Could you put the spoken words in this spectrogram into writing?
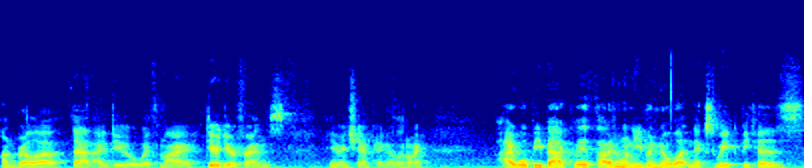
umbrella that I do with my dear, dear friends here in Champaign, Illinois. I will be back with, I don't even know what next week because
